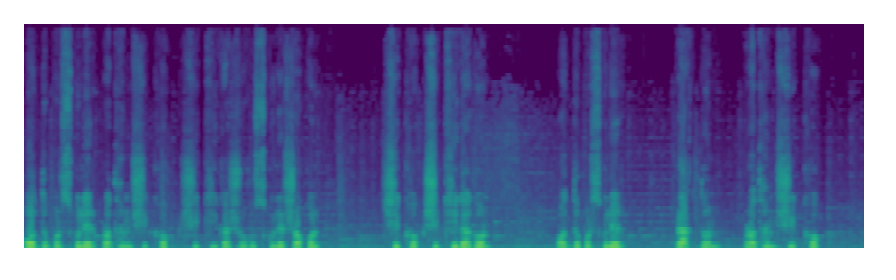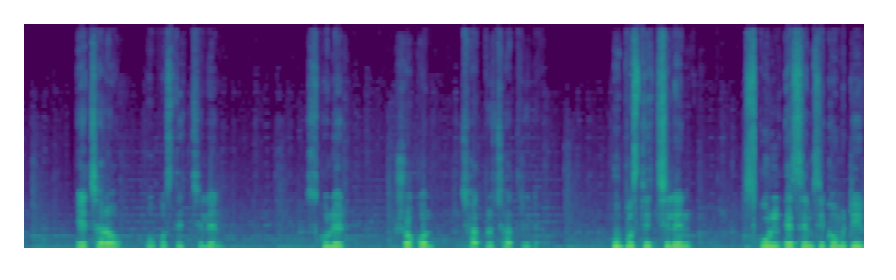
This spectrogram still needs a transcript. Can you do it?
পদ্মপুর স্কুলের প্রধান শিক্ষক শিক্ষিকা সহ স্কুলের সকল শিক্ষক শিক্ষিকাগণ, পদ্মপুর স্কুলের প্রাক্তন প্রধান শিক্ষক, এছাড়াও উপস্থিত ছিলেন স্কুলের সকল ছাত্রছাত্রীরা। উপস্থিত ছিলেন স্কুল এসএমসি কমিটির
